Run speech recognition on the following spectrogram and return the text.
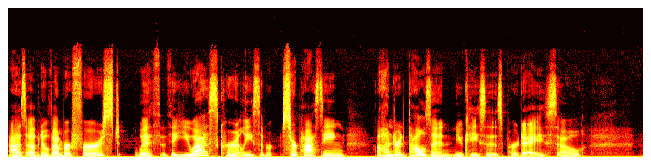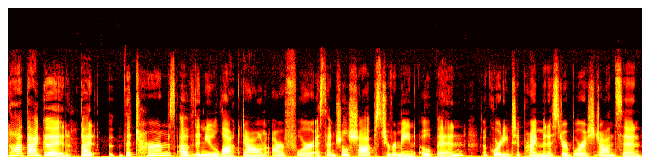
as of November 1st, with the US currently sur- surpassing 100,000 new cases per day. So, not that good, but the terms of the new lockdown are for essential shops to remain open, according to Prime Minister Boris Johnson,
